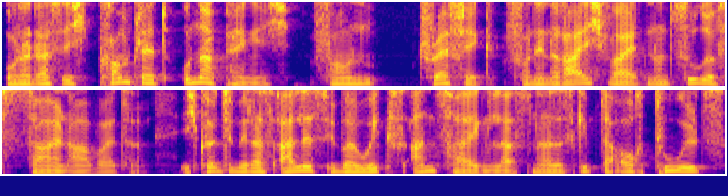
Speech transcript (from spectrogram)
Oder dass ich komplett unabhängig von Traffic, von den Reichweiten und Zugriffszahlen arbeite. Ich könnte mir das alles über Wix anzeigen lassen. Also es gibt da auch Tools,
